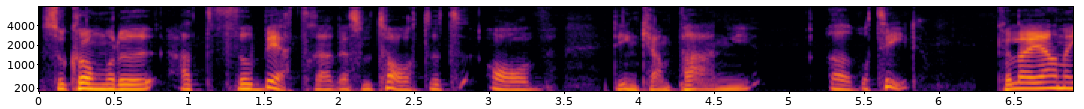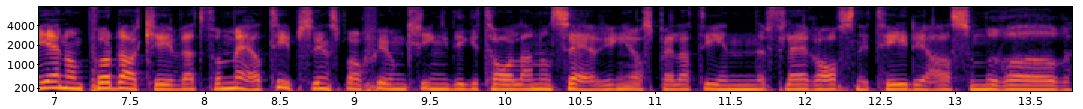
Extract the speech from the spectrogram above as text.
så kommer du att förbättra resultatet av din kampanj över tid. Kolla gärna igenom poddarkivet för mer tips och inspiration kring digital annonsering. Jag har spelat in flera avsnitt tidigare som rör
